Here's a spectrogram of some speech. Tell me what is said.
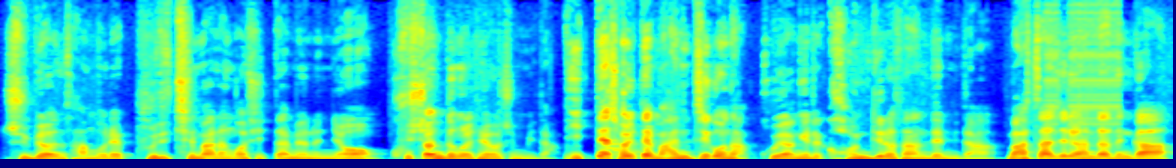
주변 사물에 부딪힐 만한 것이 있다면요. 쿠션 등을 대어줍니다. 이때 절대 만지거나 고양이를 건드려서 안 됩니다. 마사지를 한다든가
